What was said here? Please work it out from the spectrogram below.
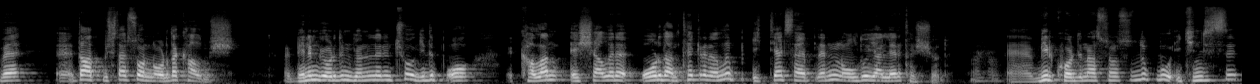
ve e, dağıtmışlar sonra orada kalmış. Benim gördüğüm gönüllerin çoğu gidip o kalan eşyaları oradan tekrar alıp ihtiyaç sahiplerinin olduğu yerlere taşıyordu. Ee, Bir koordinasyonsuzluk bu. İkincisi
